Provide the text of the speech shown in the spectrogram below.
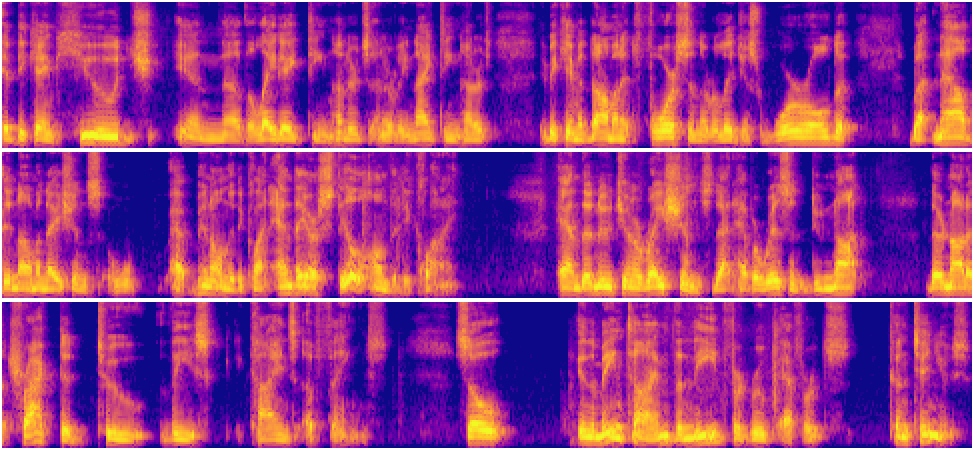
it became huge in uh, the late 1800s and early 1900s. It became a dominant force in the religious world, but now denominations have been on the decline, and they are still on the decline. And the new generations that have arisen do not, they're not attracted to these kinds of things. So, in the meantime, the need for group efforts continues.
